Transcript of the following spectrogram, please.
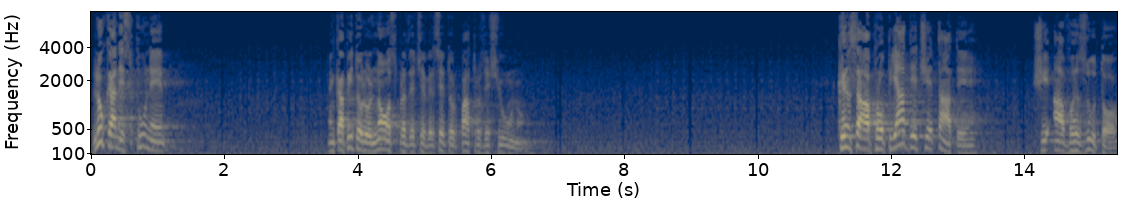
Luca ne spune în capitolul 19, versetul 41, Când s-a apropiat de cetate și a văzut-o,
